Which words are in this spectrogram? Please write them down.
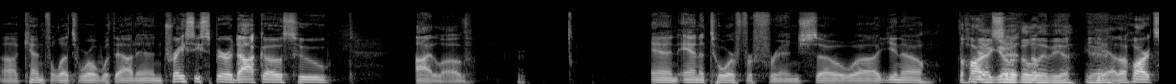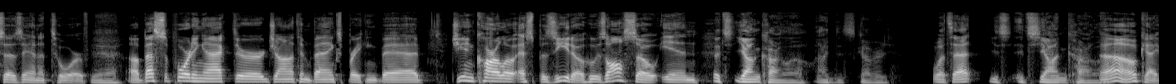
uh, Ken Follett's World Without End, Tracy Spiridakos, who I love, and Anna Torv for Fringe. So, uh, you know, the heart Gotta go with the- Olivia. yeah. Yeah. the heart says Anna Torv. Yeah. Uh, Best Supporting Actor, Jonathan Banks, Breaking Bad, Giancarlo Esposito, who's also in It's Giancarlo. I discovered. what's that? It's it's Giancarlo. Oh, okay.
